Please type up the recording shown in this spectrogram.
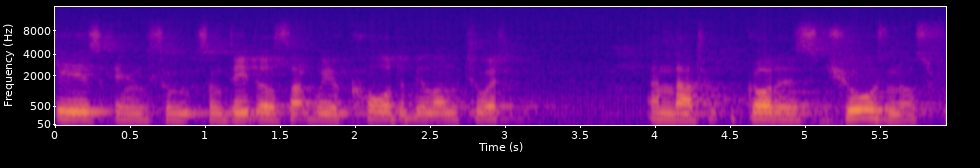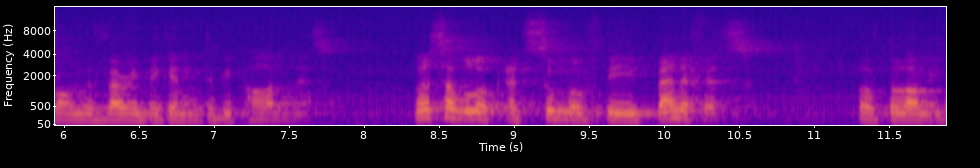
is in some, some details that we are called to belong to it, and that God has chosen us from the very beginning to be part of this. Let's have a look at some of the benefits of belonging.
